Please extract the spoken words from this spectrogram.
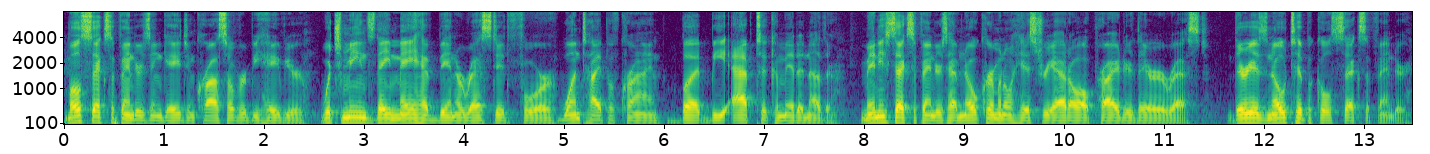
Most sex offenders engage in crossover behavior, which means they may have been arrested for one type of crime, but be apt to commit another. Many sex offenders have no criminal history at all prior to their arrest. There is no typical sex offender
